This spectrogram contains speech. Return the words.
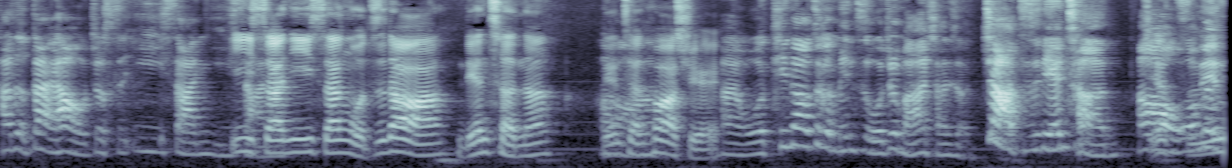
他的代号就是一三一三。一三一三，我知道啊，连城呢，联成化学。哎，我听到这个名字，我就马上想起来，价值联成。价值联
